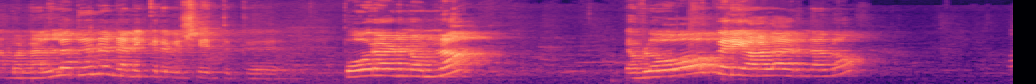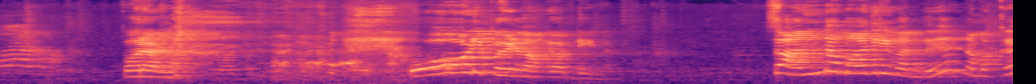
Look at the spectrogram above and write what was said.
நம்ம நல்லதுன்னு நினைக்கிற விஷயத்துக்கு போராடினோம்னா எவ்வளோ பெரிய ஆளாக இருந்தாலும் போராடலாம். ஓடி போயிடுவாங்க அப்படின்னு. ஸோ அந்த மாதிரி வந்து நமக்கு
